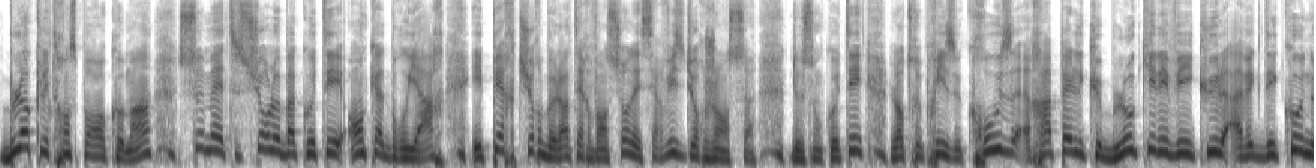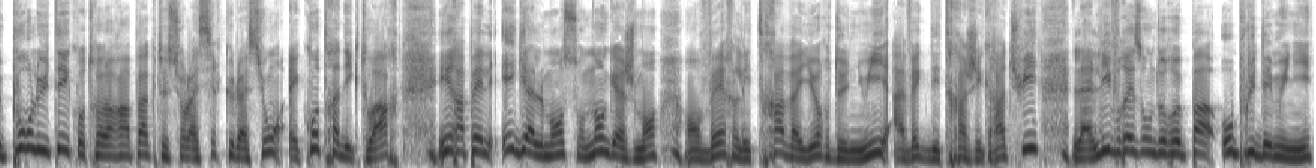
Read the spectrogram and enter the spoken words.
bloquent les transports en commun, se mettent sur le bas-côté en cas de brouillard et perturbent l'intervention des services De son côté, l'entreprise Cruise rappelle que bloquer les véhicules avec des cônes pour lutter contre leur impact sur la circulation est contradictoire et rappelle également son engagement envers les travailleurs de nuit avec des trajets gratuits, la livraison de repas aux plus démunis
